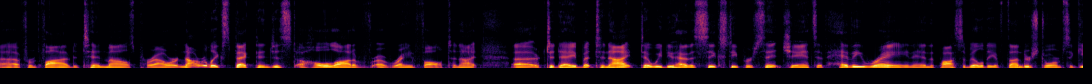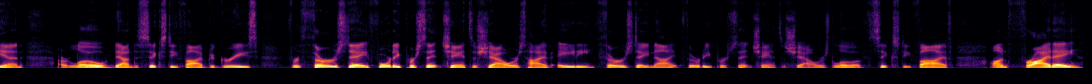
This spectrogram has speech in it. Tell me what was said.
uh, from 5 to 10 miles per hour. Not really expecting just a whole lot of, of rainfall tonight, uh, today, but tonight uh, we do have a 60% chance of heavy rain and the possibility of thunderstorms again. Our low down to 65 degrees. For Thursday, 40% chance of showers, high of 80. Thursday night, 30% chance of showers, low of 65. On Friday,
